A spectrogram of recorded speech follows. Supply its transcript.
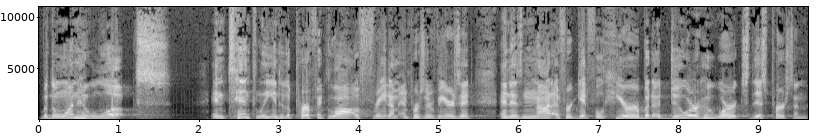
But the one who looks intently into the perfect law of freedom and perseveres it, and is not a forgetful hearer, but a doer who works, this person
